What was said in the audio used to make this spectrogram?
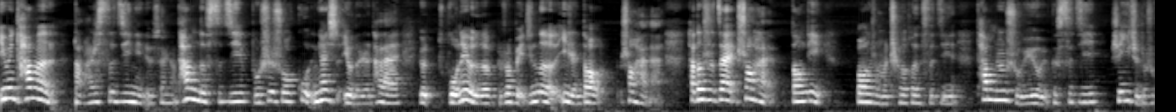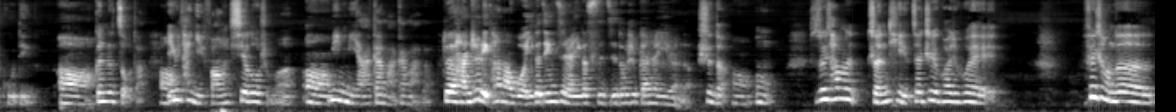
因为他们哪怕是司机，你也得算上，他们的司机不是说雇，你看有的人他来有国内有的，比如说北京的艺人到上海来，他都是在上海当地包的什么车和司机，他们就属于有一个司机是一直都是固定的，哦，跟着走的，因为他以防泄露什么嗯，秘密啊，干嘛干嘛的。对，韩剧里看到过，一个经纪人，一个司机都是跟着艺人的。是的，嗯嗯，所以他们整体在这一块就会非常的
